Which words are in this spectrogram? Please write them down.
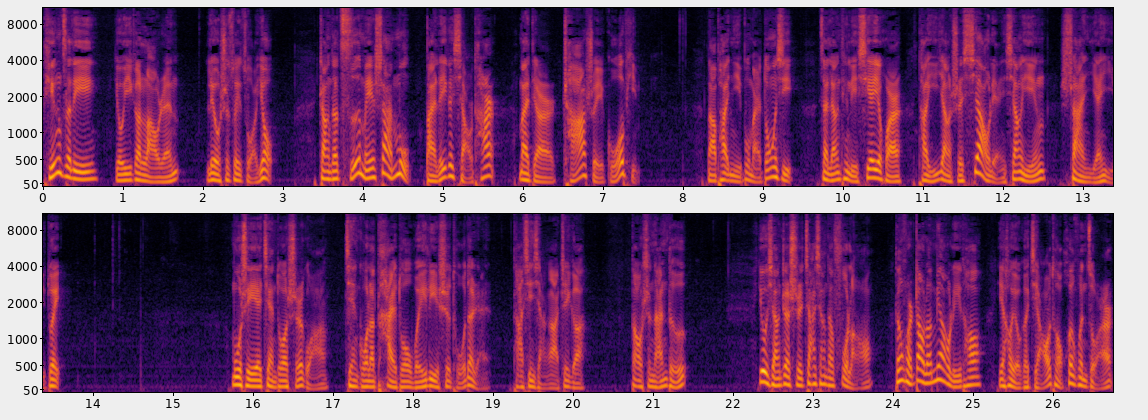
亭子里有一个老人，六十岁左右，长得慈眉善目，摆了一个小摊儿，卖点茶水果品。哪怕你不买东西，在凉亭里歇一会儿，他一样是笑脸相迎，善言以对。穆师爷见多识广，见过了太多唯利是图的人，他心想啊，这个倒是难得，又想这是家乡的父老。等会儿到了庙里头，也好有个嚼头，混混嘴儿。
